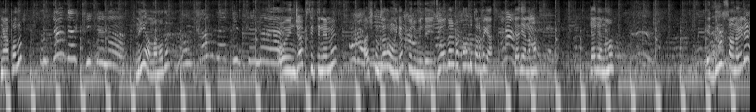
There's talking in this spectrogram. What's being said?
Ne yapalım? Neyi anlamadım? Oyuncak setine mi? Aşkım zaten oyuncak bölümündeyiz. Yol ver bakalım bu tarafa gel. Gel yanıma. Gel yanıma. E durursan öyle.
